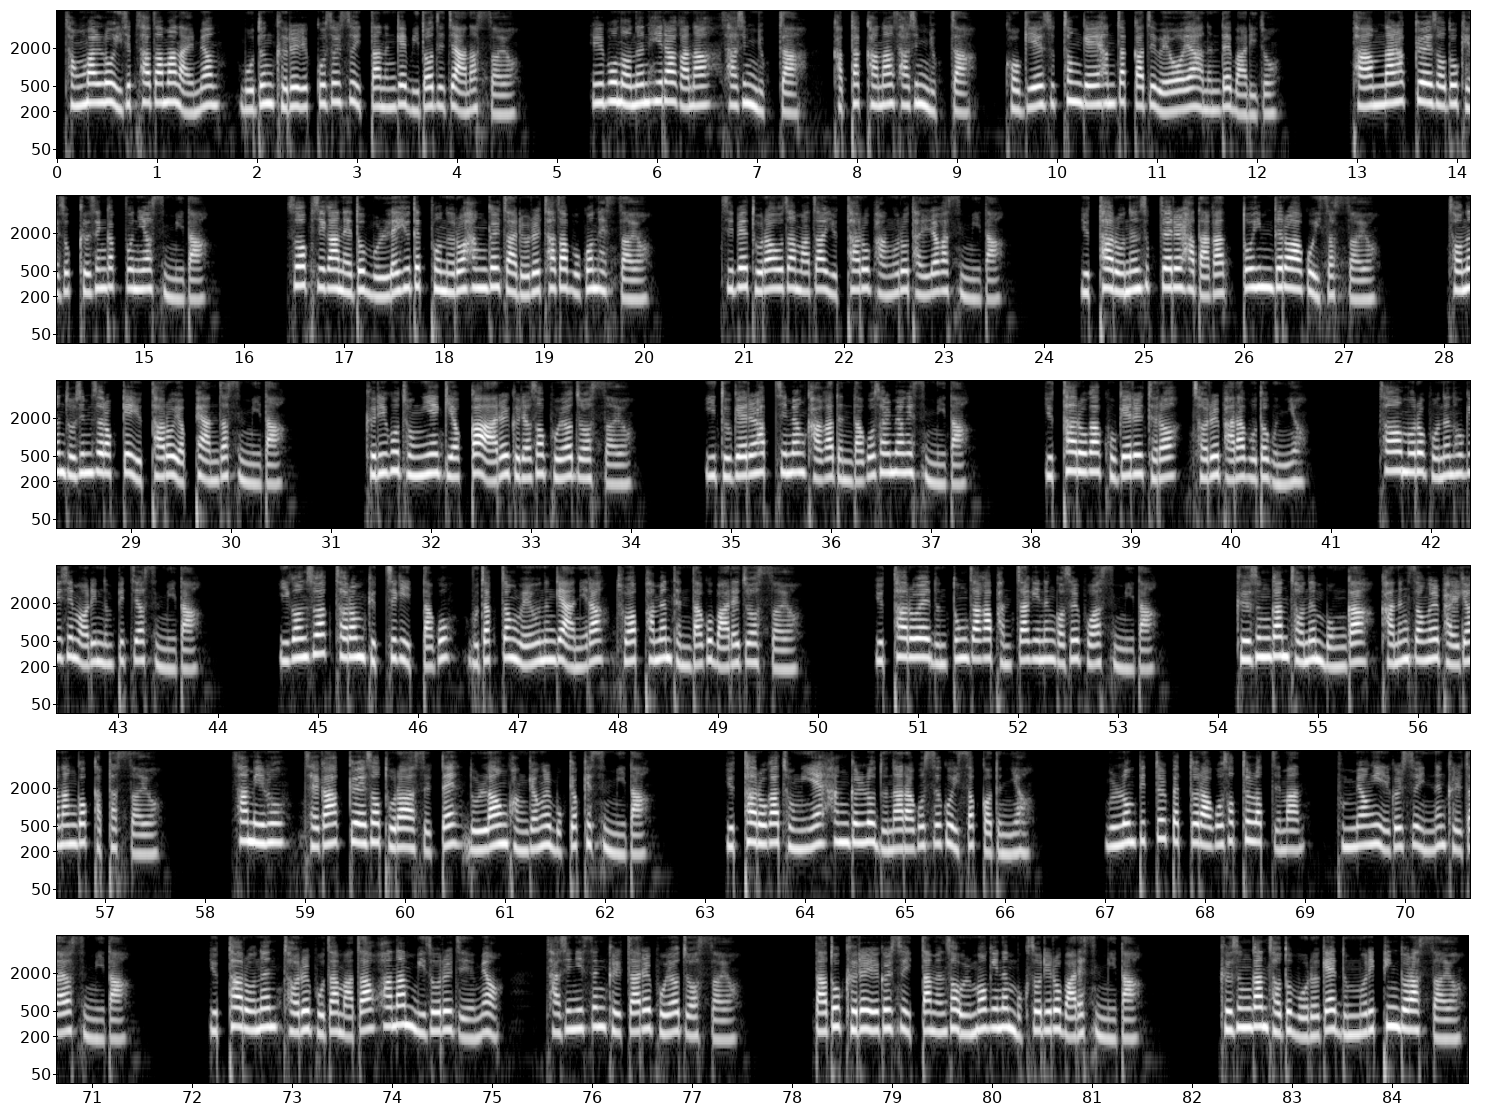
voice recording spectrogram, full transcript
정말로 24자만 알면 모든 글을 읽고 쓸 수 있다는 게 믿어지지 않았어요. 일본어는 히라가나 46자, 가타카나 46자, 거기에 수천 개의 한자까지 외워야 하는데 말이죠. 다음날 학교에서도 계속 그 생각뿐이었습니다. 수업 시간에도 몰래 휴대폰으로 한글 자료를 찾아보곤 했어요. 집에 돌아오자마자 유타로 방으로 달려갔습니다. 유타로는 숙제를 하다가 또 힘들어하고 있었어요. 저는 조심스럽게 유타로 옆에 앉았습니다. 그리고 종이에 기억과 알을 그려서 보여주었어요. 이 두 개를 합치면 가가 된다고 설명했습니다. 유타로가 고개를 들어 저를 바라보더군요. 처음으로 보는 호기심 어린 눈빛이었습니다. 이건 수학처럼 규칙이 있다고 무작정 외우는 게 아니라 조합하면 된다고 말해주었어요. 유타로의 눈동자가 반짝이는 것을 보았습니다. 그 순간 저는 뭔가 가능성을 발견한 것 같았어요. 3일 후 제가 학교에서 돌아왔을 때 놀라운 광경을 목격했습니다. 유타로가 종이에 한글로 누나라고 쓰고 있었거든요. 물론 삐뚤빼뚤하고 서툴렀지만 분명히 읽을 수 있는 글자였습니다. 유타로는 저를 보자마자 환한 미소를 지으며 자신이 쓴 글자를 보여주었어요. 나도 글을 읽을 수 있다면서 울먹이는 목소리로 말했습니다. 그 순간 저도 모르게 눈물이 핑 돌았어요.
